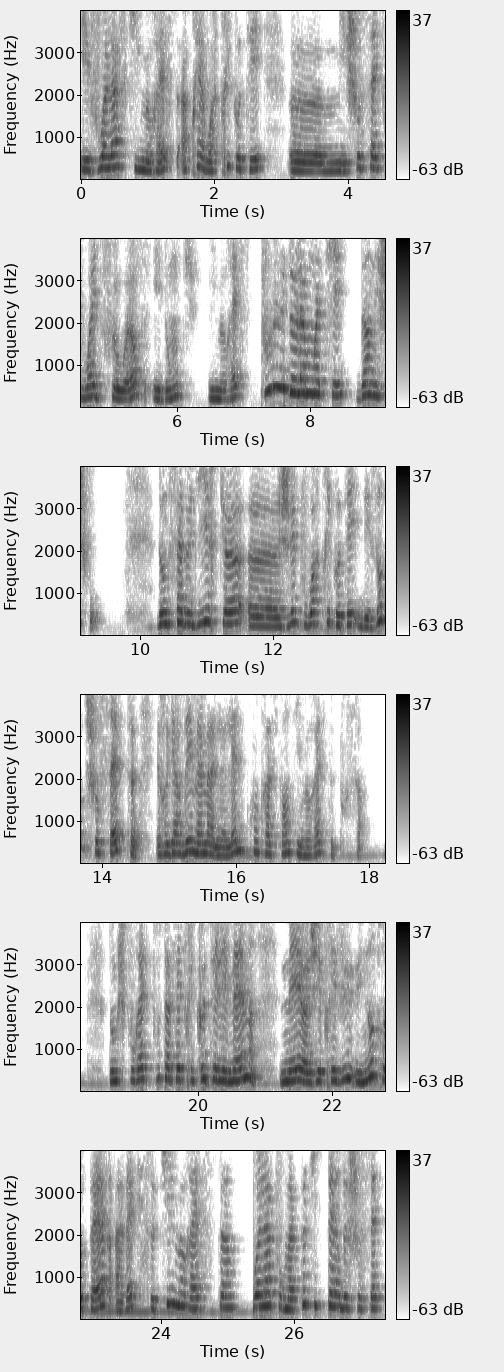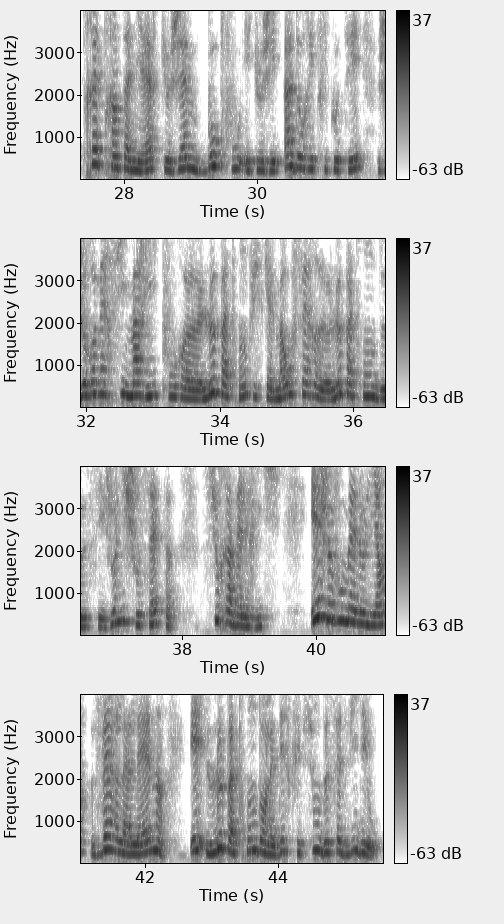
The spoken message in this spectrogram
Et voilà ce qu'il me reste après avoir tricoté euh, mes chaussettes White Flowers. Et donc, il me reste plus de la moitié d'un écheveau. Donc ça veut dire que euh, je vais pouvoir tricoter des autres chaussettes. Et regardez, même à la laine contrastante, il me reste tout ça. Donc je pourrais tout à fait tricoter les mêmes, mais euh, j'ai prévu une autre paire avec ce qu'il me reste. Voilà pour ma petite paire de chaussettes très printanières que j'aime beaucoup et que j'ai adoré tricoter. Je remercie Marie pour euh, le patron puisqu'elle m'a offert le patron de ces jolies chaussettes sur Ravelry et je vous mets le lien vers la laine et le patron dans la description de cette vidéo.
